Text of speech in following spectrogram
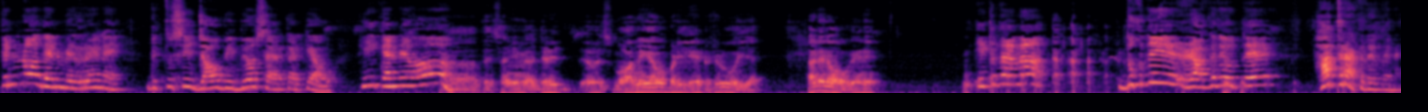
ਤਿੰਨੋਂ ਦਿਨ ਮਿਲ ਰਹੇ ਨੇ। ਵੀ ਤੁਸੀਂ ਜਾਓ ਬੀਬੀਓ, ਸੈਰ ਕਰਕੇ ਆਓ। ਕੀ ਕਹਿੰਦੇ ਹੋ? ਹਾਂ ਤੇ ਸ਼ਨੀ ਜਿਹੜੀ ਮਾਰਨਿੰਗ ਹੈ ਉਹ ਬੜੀ ਲੇਟ ਸ਼ੁਰੂ ਹੋਈ ਹੈ ਸਾਢੇ ਨੌ ਹੋ ਗਏ ਨੇ। ਇੱਕ ਤਾਂ ਨਾ ਦੁੱਖ ਦੇ ਰੱਗ ਦੇ ਉੱਤੇ ਹੱਥ ਰੱਖ ਦਿੰਦੇ ਨੇ।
